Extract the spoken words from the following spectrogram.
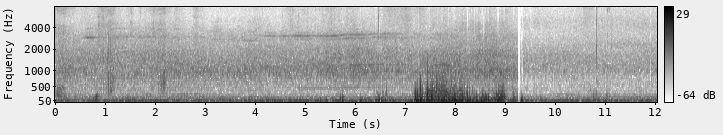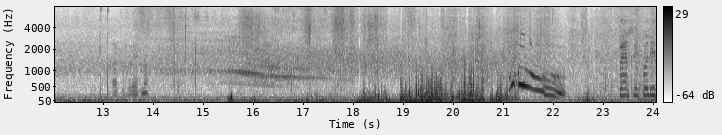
Суровенько. Так, обережно. Перший політ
